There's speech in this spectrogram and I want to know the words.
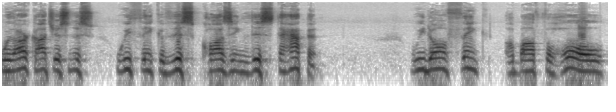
with our consciousness, we think of this causing this to happen. We don't think about the whole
